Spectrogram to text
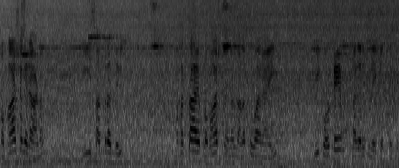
പ്രഭാഷകരാണ് ഈ സത്രത്തിൽ മഹത്തായ പ്രഭാഷണങ്ങൾ നടത്തുവാനായി ഈ കോട്ടയം നഗരത്തിലേക്ക് എത്തുന്നു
